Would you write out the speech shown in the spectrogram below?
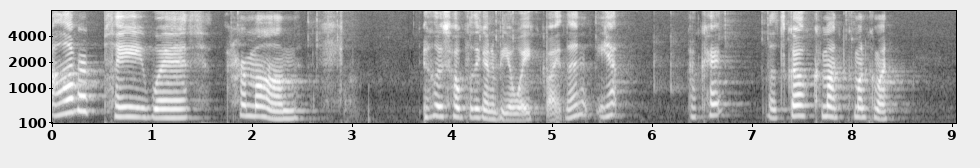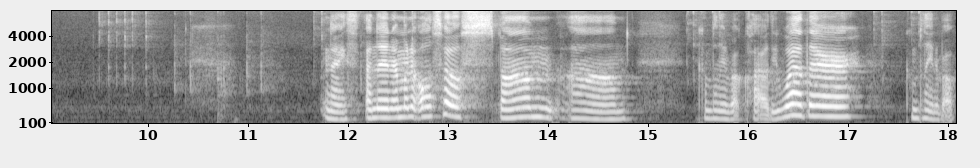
I'll have her play with her mom, who is hopefully going to be awake by then. Yep. Okay, let's go. Come on, come on, come on. Nice. And then I'm going to also spam, um, complain about cloudy weather, complain about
